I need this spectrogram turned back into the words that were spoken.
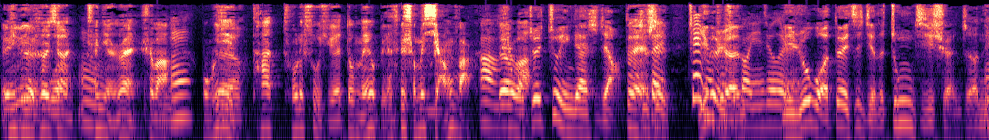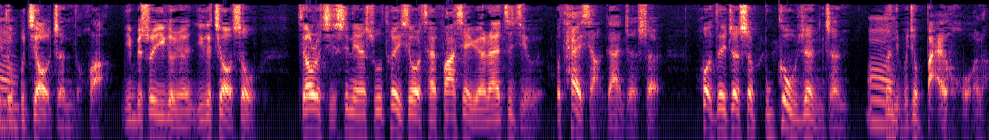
你比如说像陈景润是吧？嗯，我估计他除了数学都没有别的什么想法，是吧？我觉得就应该是这样，对，就是一个人，你如果对自己的终极选择你都不较真的话，你比如说一个人，一个教授教了几十年书，退休了才发现原来自己不太想干这事儿，或者对这事不够认真，那你不就白活了？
